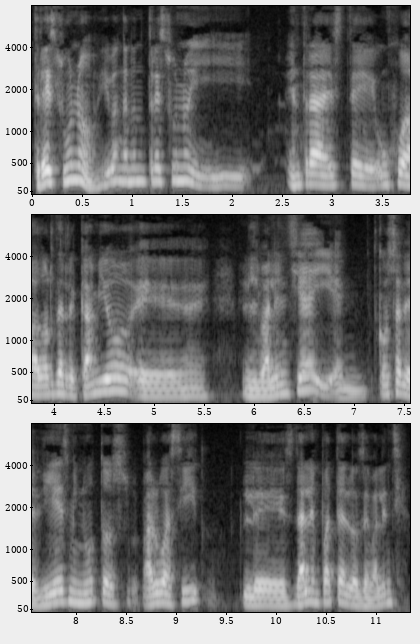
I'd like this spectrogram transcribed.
3-1, iban ganando 3-1 y entra este un jugador de recambio eh, en el Valencia y en cosa de 10 minutos, algo así, les da el empate a los de Valencia.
